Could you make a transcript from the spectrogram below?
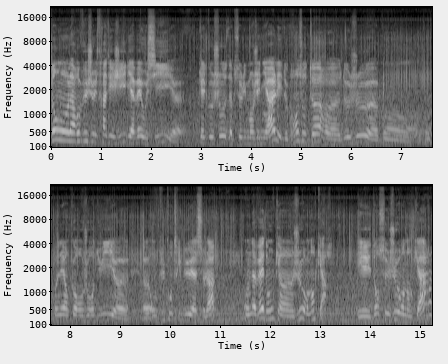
Dans la revue Jeux et Stratégie, il y avait aussi quelque chose d'absolument génial et de grands auteurs de jeux qu'on connaît encore aujourd'hui ont pu contribuer à cela. On avait donc un jeu en encart. Et dans ce jeu en encart,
